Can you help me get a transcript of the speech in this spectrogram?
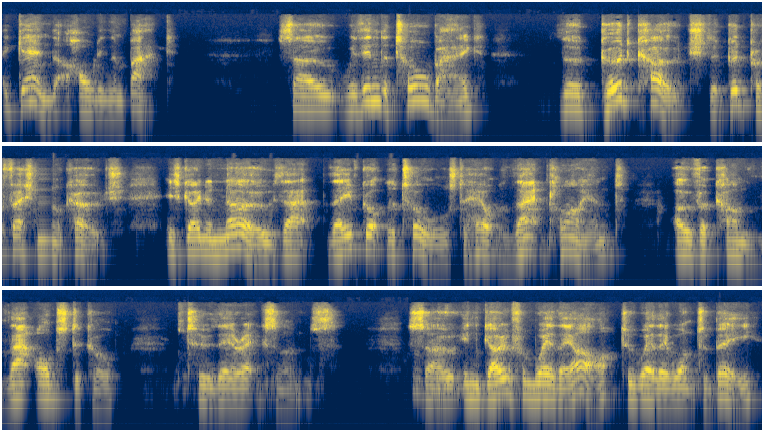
again that are holding them back. So within the tool bag the good coach, the good professional coach, is going to know that they've got the tools to help that client overcome that obstacle to their excellence. Mm-hmm. So, in going from where they are to where they want to be,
